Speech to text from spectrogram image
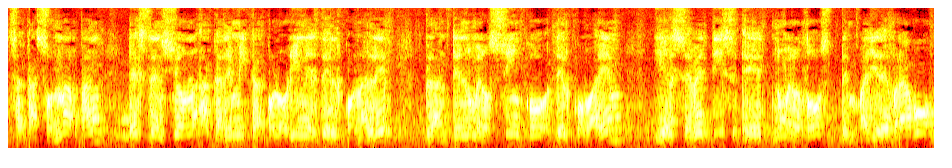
Zacazonapan, eh, extensión académica Colorines del CONALEP, plantel número 5 del COBAEM y el Cebetis eh, número 2 de Valle de Bravo,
